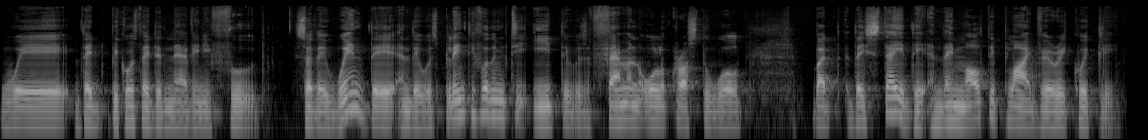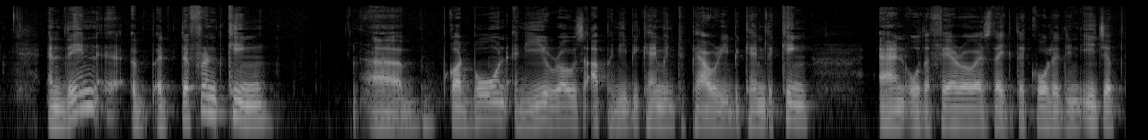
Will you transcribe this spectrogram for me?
where they, because they didn't have any food. So they went there and there was plenty for them to eat. There was a famine all across the world. But they stayed there and they multiplied very quickly. And then a, a different king uh, got born and he rose up and he became into power. He became the king and or the pharaoh as they, they call it in Egypt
